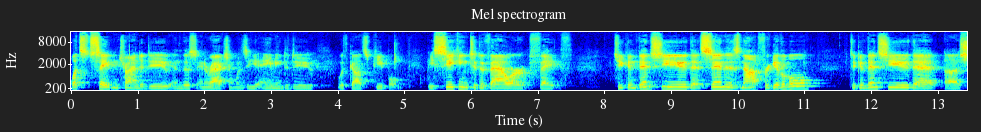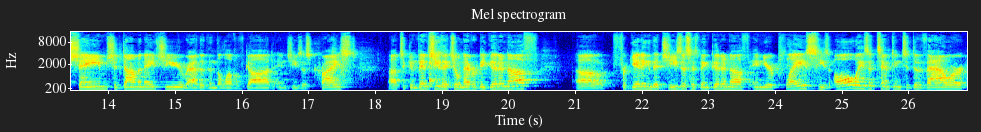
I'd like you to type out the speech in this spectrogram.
What's Satan trying to do in this interaction? What is he aiming to do with God's people? He's seeking to devour faith, to convince you that sin is not forgivable, to convince you that uh, shame should dominate you rather than the love of God in Jesus Christ, uh, to convince you that you'll never be good enough, uh, forgetting that Jesus has been good enough in your place. He's always attempting to devour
